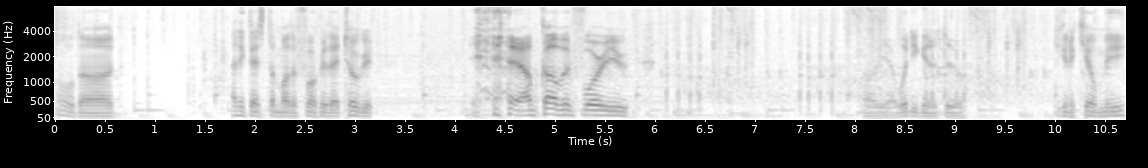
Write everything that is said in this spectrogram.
Hold on. I think that's the motherfucker that took it. Yeah, I'm coming for you. Oh, yeah. What are you gonna do? You gonna kill me?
